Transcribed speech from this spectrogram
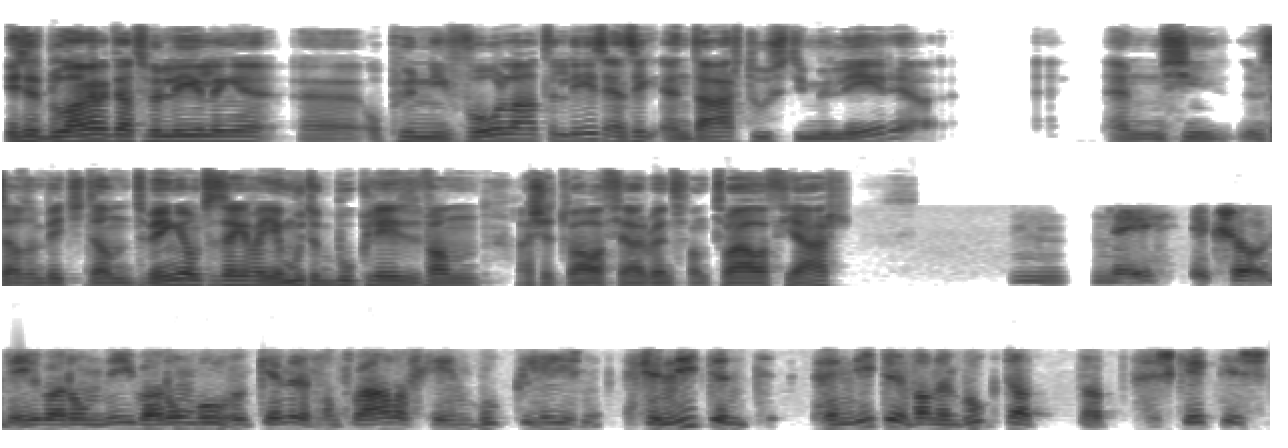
is het belangrijk dat we leerlingen uh, op hun niveau laten lezen en, zich, en daartoe stimuleren? En misschien zelfs een beetje dan dwingen om te zeggen van je moet een boek lezen van, als je 12 jaar bent, van 12 jaar? Nee, ik zou, nee, waarom niet? Waarom mogen kinderen van 12 geen boek lezen? Genietend, genieten van een boek dat, dat geschikt is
